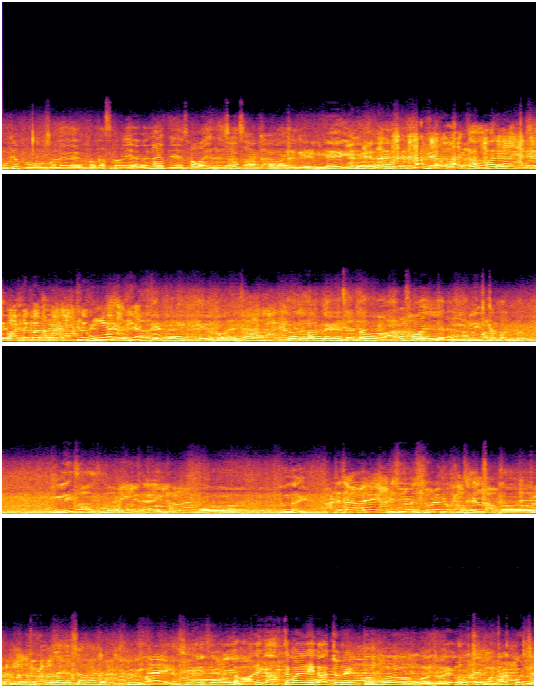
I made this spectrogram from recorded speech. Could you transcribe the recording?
মুখে বলে প্রকাশ করা যাবে না যে সবাই এসেছে সবাই ভালো লেগেছে। ভালো লেগেছে তো আরও সবাই এলে তবে অনেকে আসতে পারেনি, তার জন্য একটু ব- করছে, মন খারাপ করছে।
